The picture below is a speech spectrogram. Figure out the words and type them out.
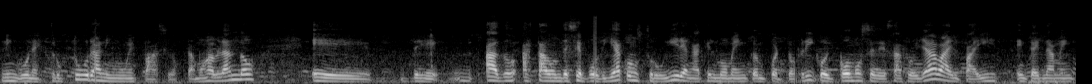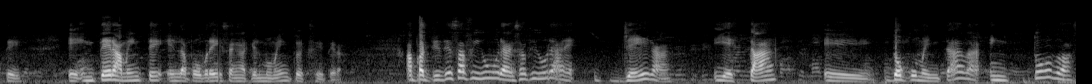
ninguna estructura, ningún espacio. Estamos hablando eh, de hasta donde se podía construir en aquel momento en Puerto Rico y cómo se desarrollaba el país internamente, eh, enteramente en la pobreza en aquel momento, etcétera. A partir de esa figura, esa figura eh, llega y está documentada en todos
